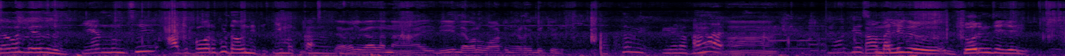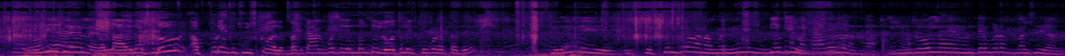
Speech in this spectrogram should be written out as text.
లెవెల్ లేదులే. ఏం నుంచి ఆ దెబ్బ వరకు డౌన్ ఇది ఈ మొక్క. లెవెల్ కాదన్న ఇది లెవెల్ వాటర్ ఎడగబెట్టాడు. మళ్ళీ ఫ్లోరింగ్ చేయాలి. మళ్ళీ అయినప్పుడు అప్పుడు ఇంకా చూసుకోవాలి. బట్ కాకపోతే ఏంటంటే లోతులు ఎక్కువ పడుతుంది. ఇది చెప్తుంటే మనం నీళ్ళు అదే ఇన్ని రోజులు ఉంటే కూడా మంచిది కాదు.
